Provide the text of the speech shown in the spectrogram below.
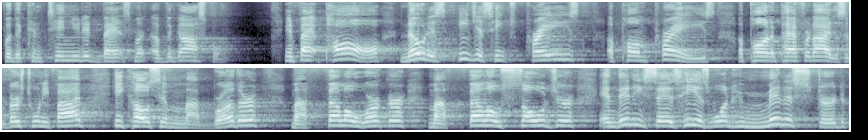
for the continued advancement of the gospel. In fact, Paul, notice he just heaps praise upon praise upon Epaphroditus. In verse 25, he calls him my brother, my fellow worker, my fellow soldier. And then he says he is one who ministered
